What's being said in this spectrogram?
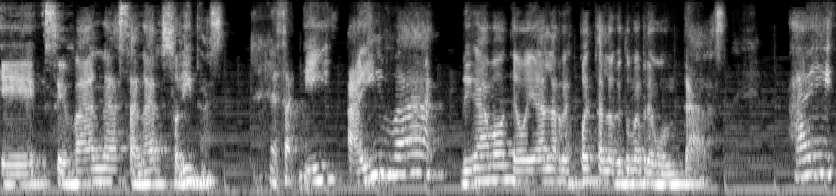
eh, se van a sanar solitas. Exacto. Y ahí va, digamos, te voy a dar la respuesta a lo que tú me preguntabas. Hay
